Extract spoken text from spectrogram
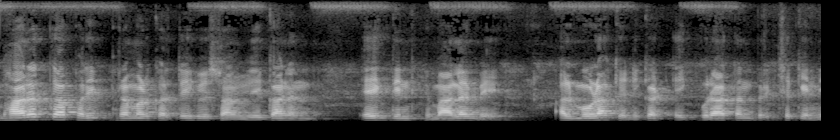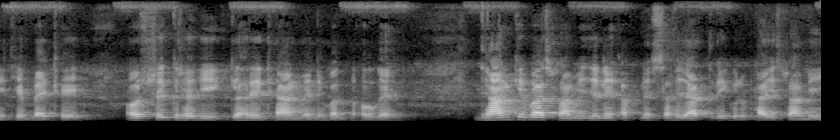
भारत का परिभ्रमण करते हुए स्वामी विवेकानंद एक दिन हिमालय में अल्मोड़ा के निकट एक पुरातन वृक्ष के नीचे बैठे और शीघ्र ही गहरे ध्यान में निमग्न हो गए। ध्यान के बाद स्वामी जी ने अपने सहयात्री गुरु भाई स्वामी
